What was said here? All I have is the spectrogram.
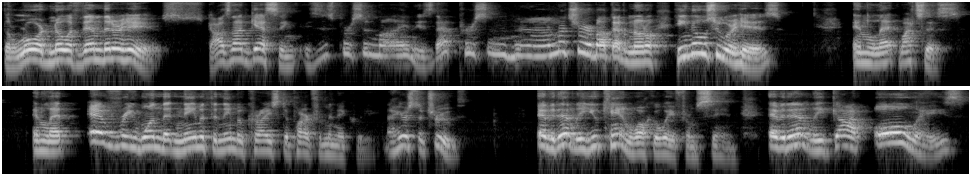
the Lord knoweth them that are his. God's not guessing. Is this person mine? Is that person? Uh, I'm not sure about that. No, no. He knows who are his. And let, watch this, and let everyone that nameth the name of Christ depart from iniquity. Now, here's the truth Evidently, you can walk away from sin. Evidently, God always,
